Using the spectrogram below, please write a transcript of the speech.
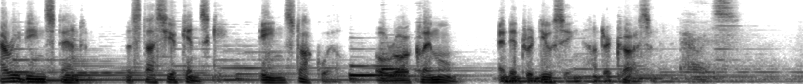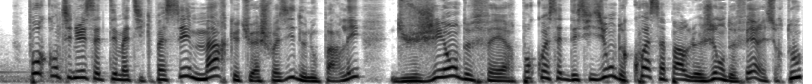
Harry Dean Stanton, Nastasia Kinsky, Dean Stockwell, Aurore Clément, and introducing Hunter Carson. Paris. Pour continuer cette thématique passée, Marc, tu as choisi de nous parler du géant de fer. Pourquoi cette décision? De quoi ça parle le géant de fer? Et surtout,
